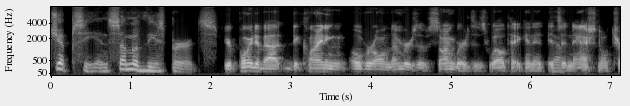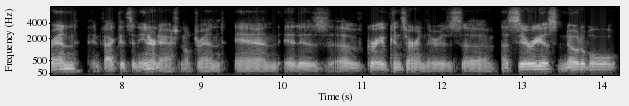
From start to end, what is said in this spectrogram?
gypsy in some of these birds. Your point about declining overall numbers of songbirds is well taken. It, it's yeah. a national trend. In fact, it's an international trend, and it is of grave concern. There is uh, a serious, notable,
